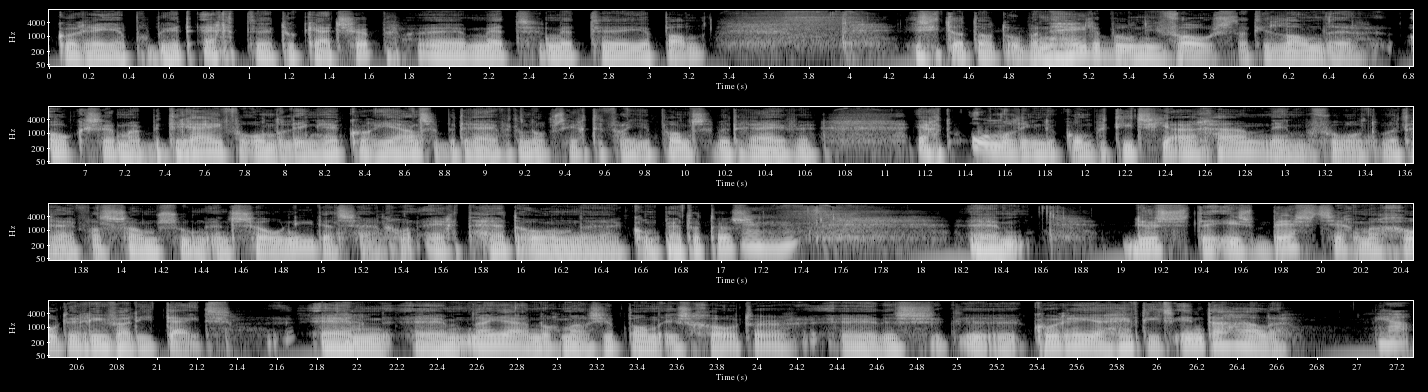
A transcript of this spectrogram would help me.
Korea probeert echt eh, to catch up eh, met, met Japan. Je ziet dat, dat op een heleboel niveaus, dat die landen ook zeg maar, bedrijven onderling... Hè, Koreaanse bedrijven ten opzichte van Japanse bedrijven... echt onderling de competitie aangaan. Neem bijvoorbeeld een bedrijf als Samsung en Sony. Dat zijn gewoon echt head-on competitors. Ehm, dus er is best zeg maar, grote rivaliteit. En ehm, nou ja, nogmaals, Japan is groter. eh, dus Korea heeft iets in te halen. Ja.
